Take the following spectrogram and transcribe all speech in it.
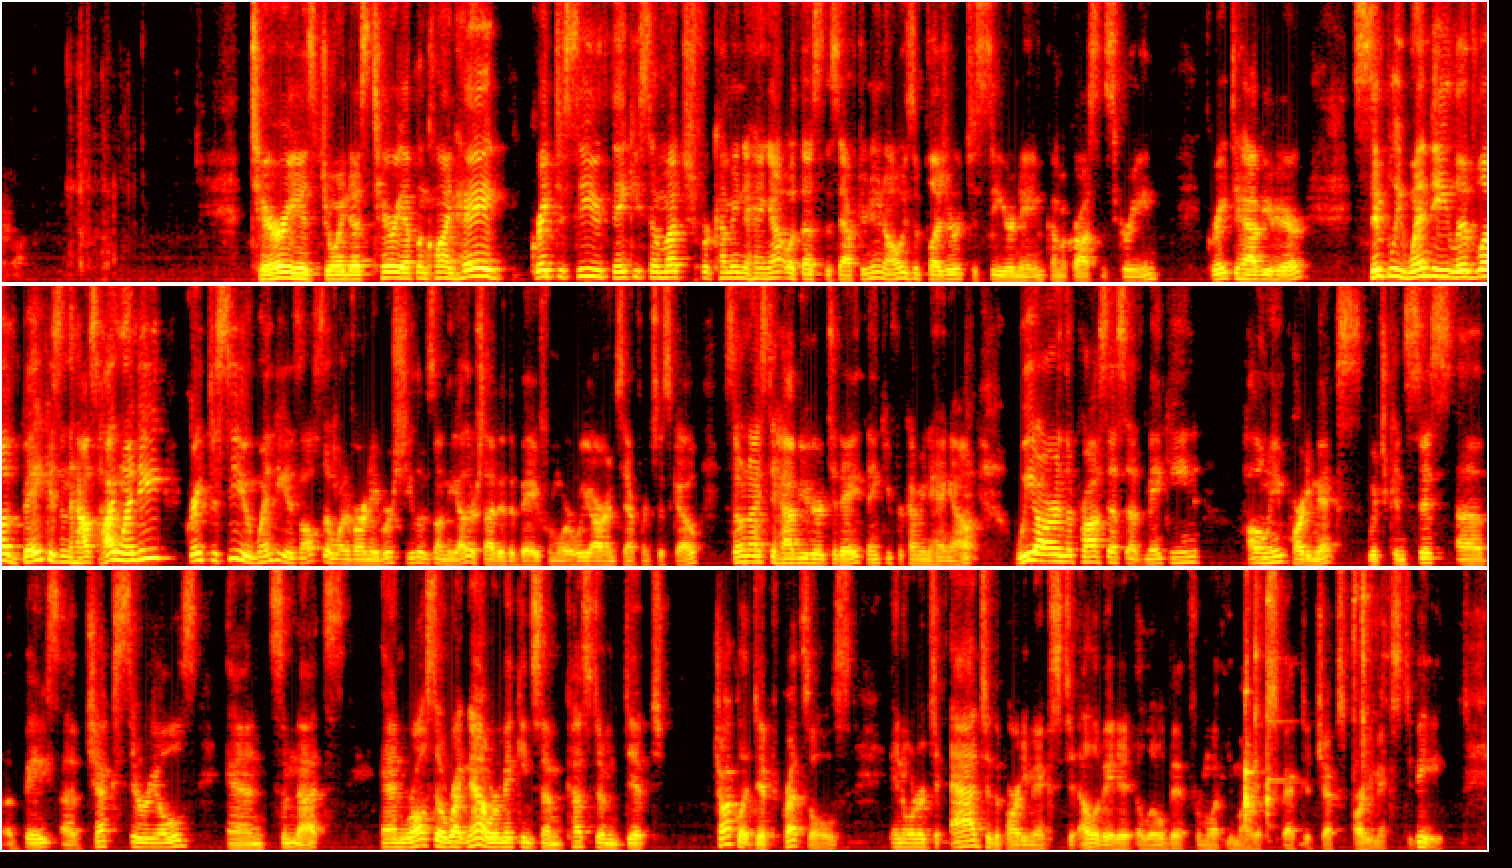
Terry has joined us. Terry Epplin Klein. Hey, great to see you. Thank you so much for coming to hang out with us this afternoon. Always a pleasure to see your name come across the screen. Great to have you here. Simply Wendy, Live, Love, Bake is in the house. Hi, Wendy. Great to see you. Wendy is also one of our neighbors. She lives on the other side of the bay from where we are in San Francisco. So nice to have you here today. Thank you for coming to hang out. We are in the process of making Halloween party mix, which consists of a base of Chex cereals and some nuts. And we're also right now we're making some custom dipped chocolate dipped pretzels in order to add to the party mix to elevate it a little bit from what you might expect a Chex party mix to be.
